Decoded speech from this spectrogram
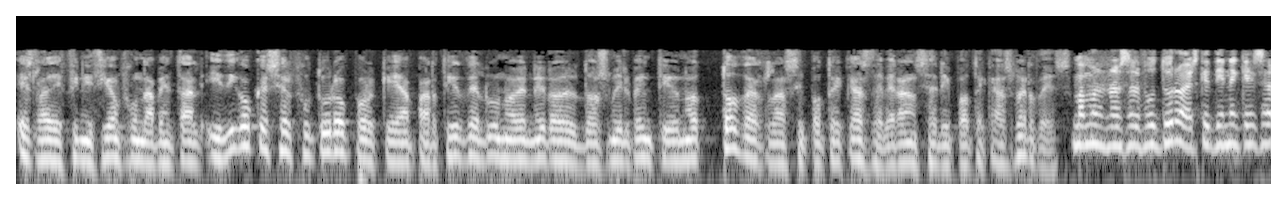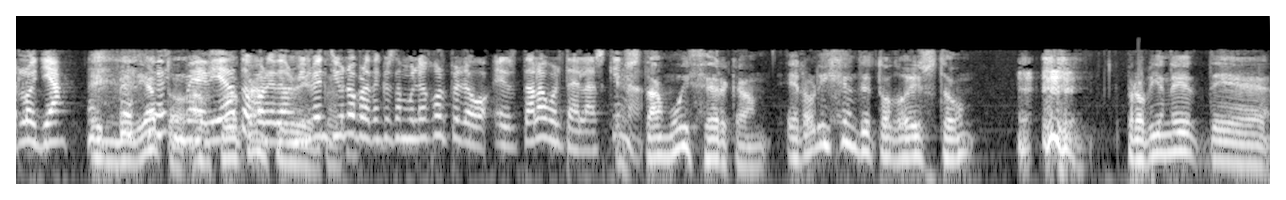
es la definición fundamental. Y digo que es el futuro porque a partir del 1 de enero del 2021 todas las hipotecas deberán ser hipotecas verdes. Vamos, no es el futuro, es que tiene que serlo ya. Inmediato. inmediato, porque 2021 parece que está muy lejos, pero está a la vuelta de la esquina. Está muy cerca. El origen de todo esto proviene de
